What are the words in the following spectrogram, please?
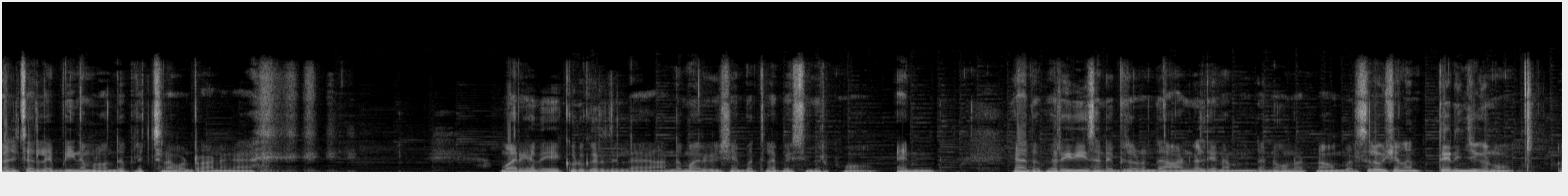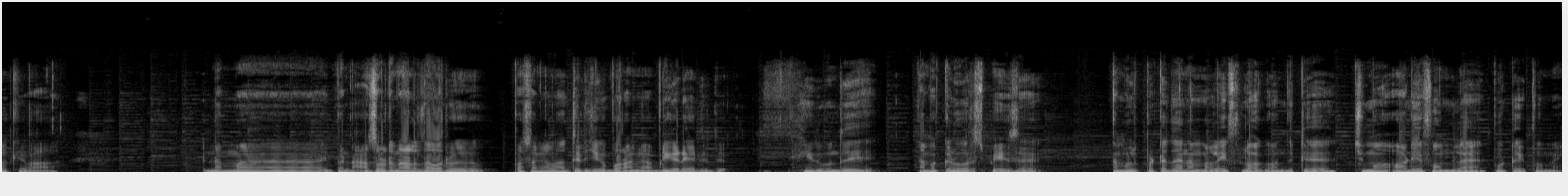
கல்ச்சரில் எப்படி நம்மளை வந்து பிரச்சனை பண்ணுறானுங்க மரியாதையே கொடுக்கறதில்ல. அந்த மாதிரி விஷயம் பற்றிலாம் பேசியிருந்திருப்போம். அண்ட் அது வெரி ரீசெண்ட் எபிசோட் வந்து ஆண்கள் தினம் இந்த நோ நாட் நவம்பர் சில விஷயம்லாம் தெரிஞ்சுக்கணும். ஓகேவா நம்ம இப்போ நான் சொல்கிறனால தான் ஒரு பசங்கள்லாம் தெரிஞ்சுக்க போகிறாங்க அப்படி கிடையாது இது. இது வந்து நமக்குன்னு ஒரு ஸ்பேஸு நம்மளுக்கு பட்டதை நம்ம லைஃப் லாக் வந்துட்டு சும்மா ஆடியோ ஃபார்மில் போட்டு வைப்போமே.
